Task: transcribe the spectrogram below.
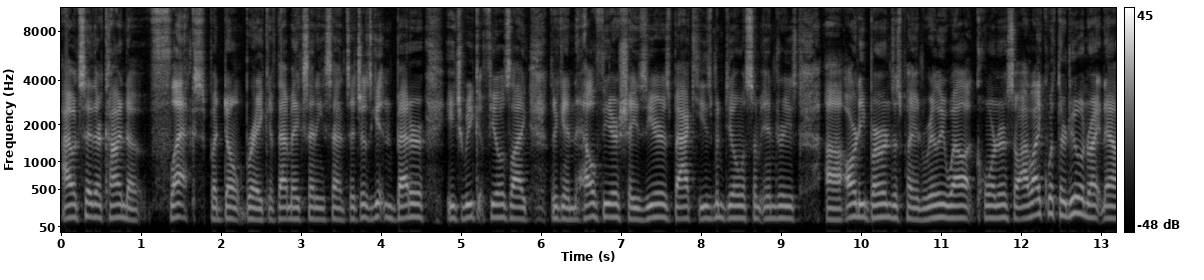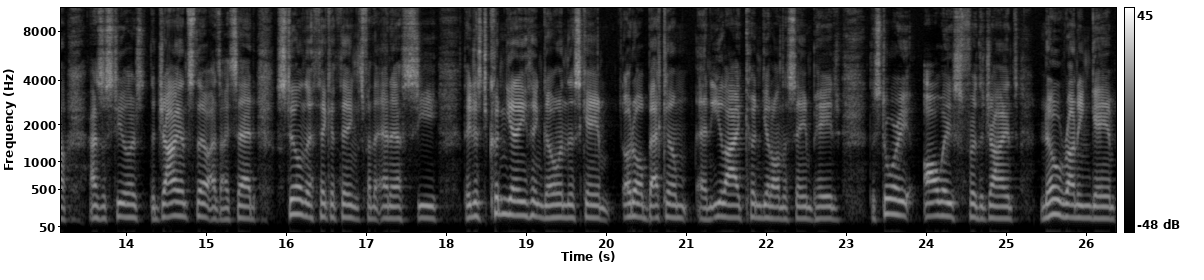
I would say they're kind of flex, but don't break, if that makes any sense. It's just getting better each week. It feels like they're getting healthier. Shazier's back. He's been dealing with some injuries. Uh, Artie Burns is playing really well at corner. So I like what they're doing right now as the Steelers. The Giants, though, as I said, still in the thick of things for the NFC. They just couldn't get anything going this game. Odell Beckham and Eli couldn't get on the same page. The story always for the Giants no running game.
